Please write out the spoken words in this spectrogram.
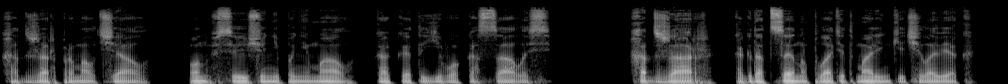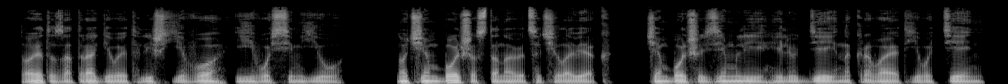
Хаджар промолчал. Он все еще не понимал, как это его касалось. Хаджар, когда цену платит маленький человек, то это затрагивает лишь его и его семью. Но чем больше становится человек, чем больше земли и людей накрывает его тень,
